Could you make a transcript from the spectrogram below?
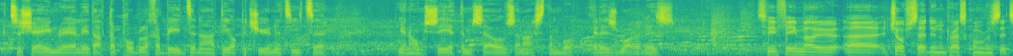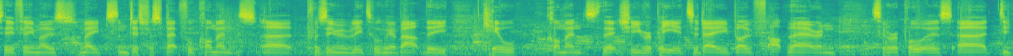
it's a shame really that the public have been denied the opportunity to you know, see it themselves and ask them, but it is what it is. Teofimo, uh, Josh said in the press conference that Teofimo's made some disrespectful comments, uh, presumably talking about the kill comments that she repeated today, both up there and to reporters. Uh, did,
